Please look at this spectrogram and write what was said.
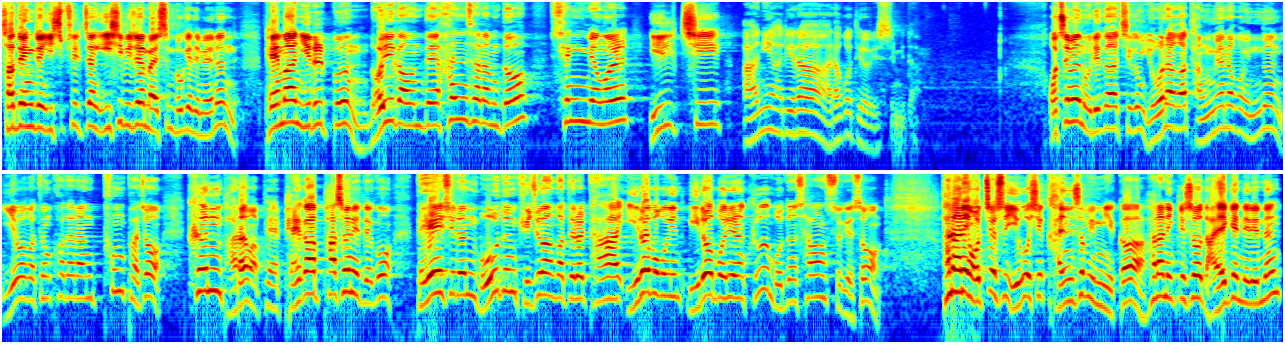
사도행전 27장 22절 말씀 보게 되면은 배만 잃을 뿐 너희 가운데 한 사람도 생명을 잃지 아니하리라라고 되어 있습니다. 어쩌면 우리가 지금 요나가 당면하고 있는 이와 같은 커다란 풍파죠. 큰 바람 앞에 배가 파손이 되고 배에 실은 모든 귀중한 것들을 다 잃어버리는 그 모든 상황 속에서 하나님 어째서 이것이 간섭입니까? 하나님께서 나에게 내리는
